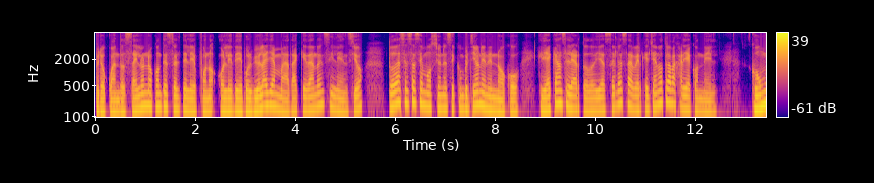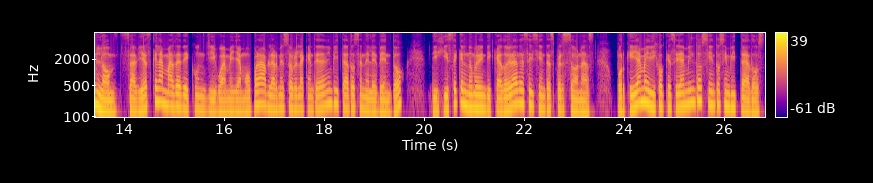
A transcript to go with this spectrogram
Pero cuando Cylon no contestó el teléfono o le devolvió la llamada quedando en silencio, todas esas emociones se convirtieron en enojo. Quería cancelar todo y hacerle saber que ya no trabajaría con él. Kum Lom, ¿sabías que la madre de Kun Jiwa me llamó para hablarme sobre la cantidad de invitados en el evento? Dijiste que el número indicado era de 600 personas porque ella me dijo que serían 1200 invitados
